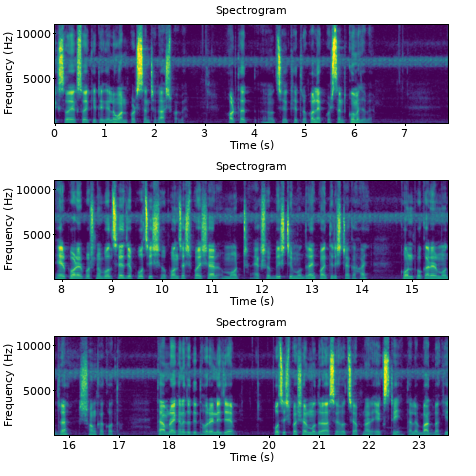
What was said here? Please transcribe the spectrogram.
এক্স ওয়াই কেটে গেলে ওয়ান পার্সেন্ট হ্রাস পাবে। অর্থাৎ হচ্ছে ক্ষেত্রফল এক পার্সেন্ট কমে যাবে। এর পরের প্রশ্ন বলছে যে পঁচিশ ও পঞ্চাশ পয়সার মোট একশো বিশটি মুদ্রায় পঁয়ত্রিশ টাকা হয়। কোন প্রকারের মুদ্রা সংখ্যা কত? তা আমরা এখানে যদি ধরে নিই যে পঁচিশ পয়সার মুদ্রা আছে হচ্ছে আপনার এক্সটি তাহলে বাদ বাকি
